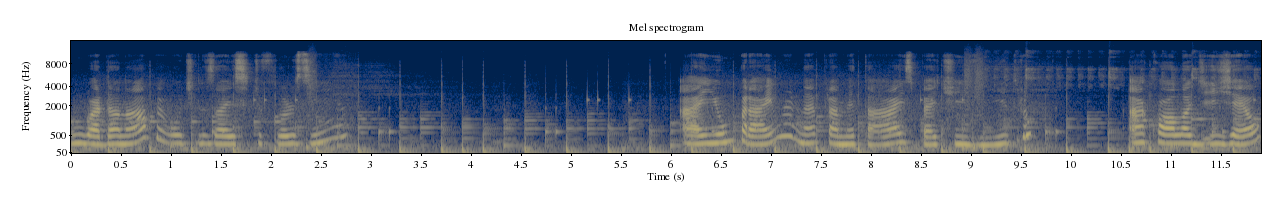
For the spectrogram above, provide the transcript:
Um guardanapo, eu vou utilizar esse de florzinha. Aí um primer, né, para metais, pet e vidro. A cola de gel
